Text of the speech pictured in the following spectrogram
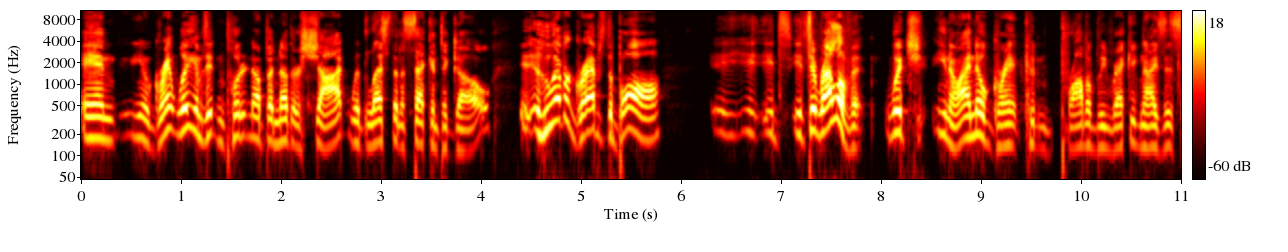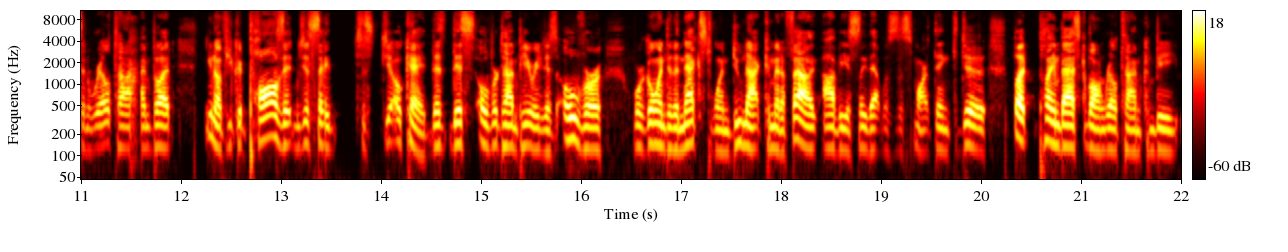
and you know Grant Williams didn't put it up another shot with less than a second to go whoever grabs the ball, it's it's irrelevant. Which you know, I know Grant couldn't probably recognize this in real time, but you know, if you could pause it and just say, just okay, this this overtime period is over. We're going to the next one. Do not commit a foul. Obviously, that was the smart thing to do. But playing basketball in real time can be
